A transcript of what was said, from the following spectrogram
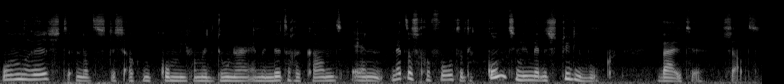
onrust. En dat is dus ook een combi van mijn doener en mijn nuttige kant. En met als gevolg dat ik continu met een studieboek buiten zat.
